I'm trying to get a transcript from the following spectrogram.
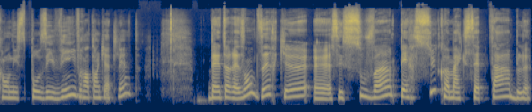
qu'on est supposé vivre en tant qu'athlète? Ben, tu as raison de dire que euh, c'est souvent perçu comme acceptable.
